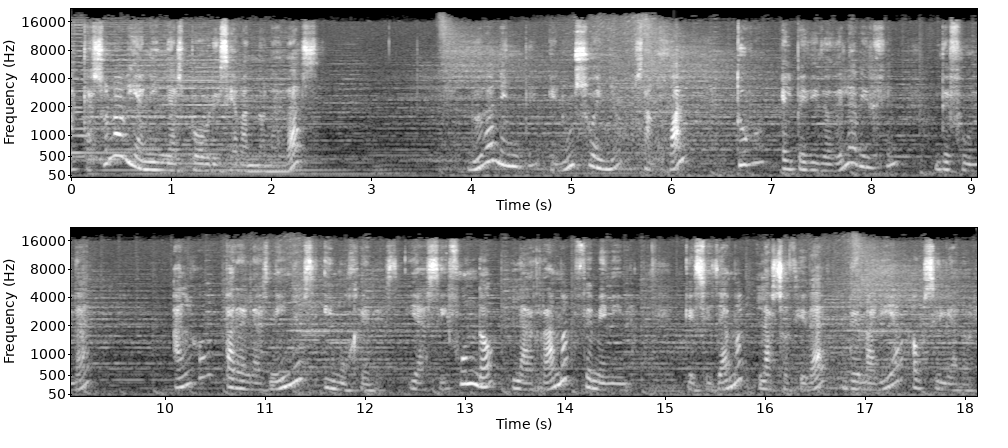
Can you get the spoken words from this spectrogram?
¿Acaso no había niñas pobres y abandonadas? Nuevamente, en un sueño, San Juan tuvo el pedido de la Virgen de fundar algo para las niñas y mujeres y así fundó la rama femenina que se llama la Sociedad de María Auxiliadora.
